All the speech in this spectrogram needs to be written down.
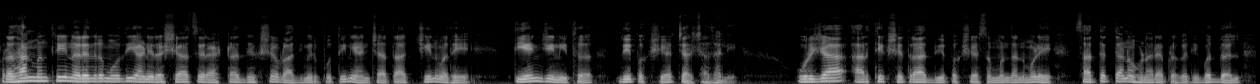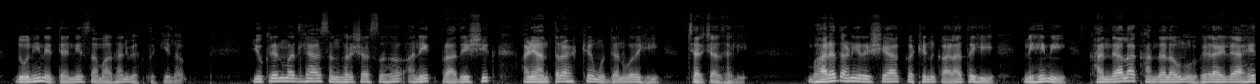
प्रधानमंत्री नरेंद्र मोदी आणि रशियाचे राष्ट्राध्यक्ष व्लादिमीर पुतीन यांच्यात आज चीनमध्ये तिएनजीन इथं द्विपक्षीय चर्चा झाली. ऊर्जा आर्थिक क्षेत्रात द्विपक्षीय संबंधांमुळे सातत्यानं होणाऱ्या प्रगतीबद्दल दोन्ही नेत्यांनी समाधान व्यक्त केलं. युक्रेनमधल्या संघर्षासह अनेक प्रादेशिक आणि आंतरराष्ट्रीय मुद्द्यांवरही चर्चा झाली. भारत आणि रशिया कठीण काळातही नेहमी खांद्याला खांदा लावून उभे राहिले आहेत.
